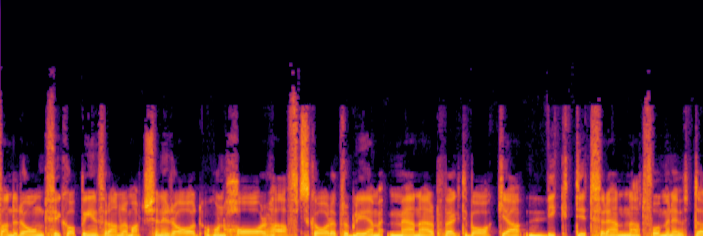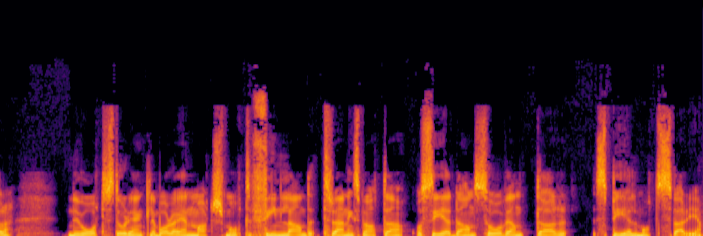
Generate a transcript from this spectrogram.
van der Donk fick hoppa in för andra matchen i rad. Hon har haft skadeproblem, men är på väg tillbaka. Viktigt för henne att få minuter. Nu återstår egentligen bara en match mot Finland, träningsmöte, och sedan så väntar spel mot Sverige.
